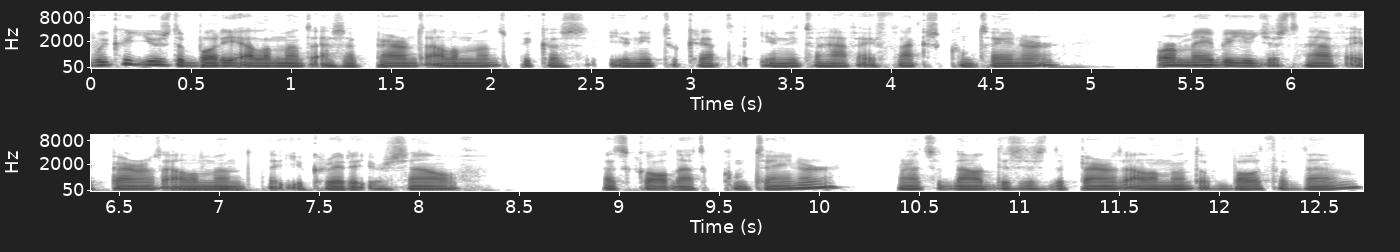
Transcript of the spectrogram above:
we could use the body element as a parent element because you need to get you need to have a flex container or maybe you just have a parent element that you created yourself. Let's call that container, right? So now this is the parent element of both of them.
